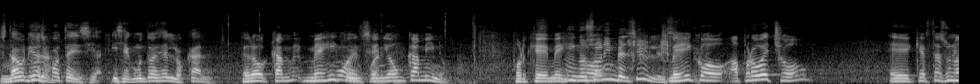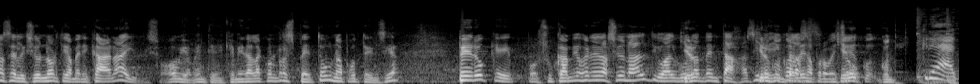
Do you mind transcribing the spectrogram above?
Estados Unidos es potencia y segundo es el local. Pero México enseñó un camino, porque México... No son invencibles. México aprovechó eh, que esta es una selección norteamericana y pues, obviamente hay que mirarla con respeto, una potencia, pero que por su cambio generacional dio algunas ventajas y México las aprovechó. Crack,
